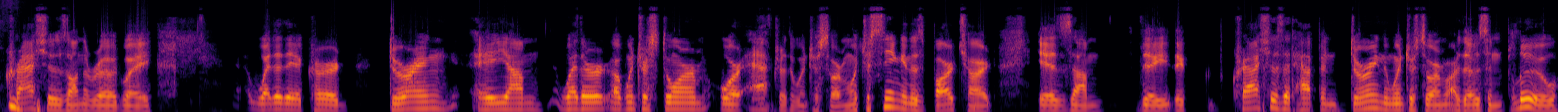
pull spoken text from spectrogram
hmm. crashes on the roadway, whether they occurred during a um, weather a winter storm or after the winter storm. And what you're seeing in this bar chart is um, the, the crashes that happen during the winter storm are those in blue,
